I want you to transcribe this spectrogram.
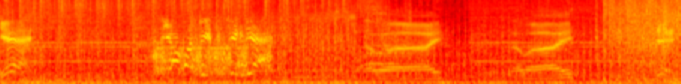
Есть! Я подбит! Ты где? Давай. Давай. Здесь.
